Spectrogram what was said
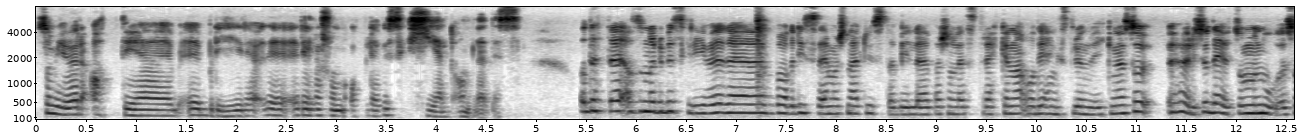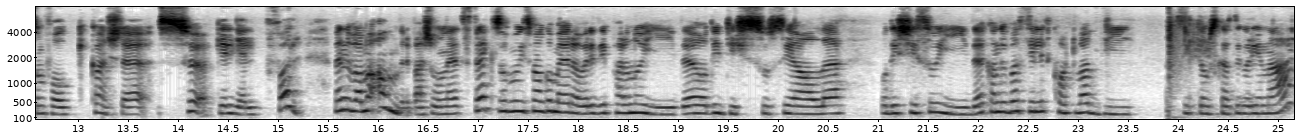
som gjør at det eh, blir, eh, relasjonen oppleves helt annerledes. Og dette, altså Når du beskriver eh, både disse emosjonelt ustabile personlighetstrekkene og de engstelige unnvikende, så høres jo det ut som noe som folk kanskje søker hjelp for. Men hva med andre personlighetstrekk? Så hvis man går mer over i de paranoide og de dyssosiale og de schizoide. Kan du bare si litt kort hva de sykdomskategoriene er?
